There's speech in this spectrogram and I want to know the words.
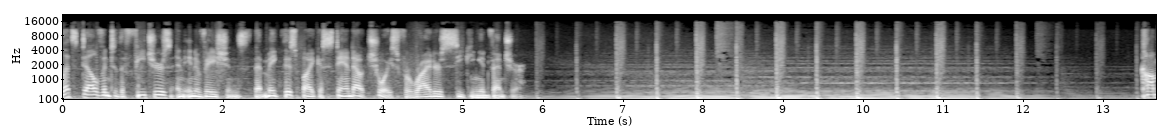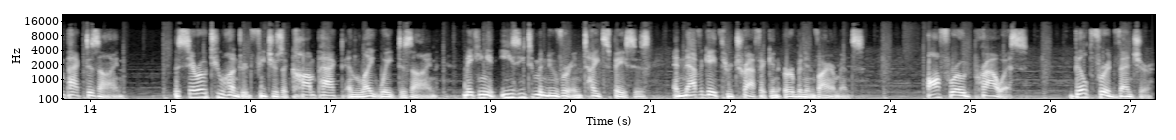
Let's delve into the features and innovations that make this bike a standout choice for riders seeking adventure. Compact design. The Serow 200 features a compact and lightweight design making it easy to maneuver in tight spaces and navigate through traffic in urban environments. Off-road prowess. Built for adventure,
